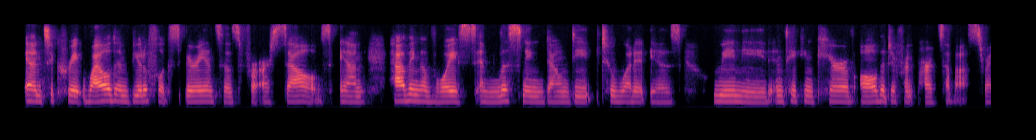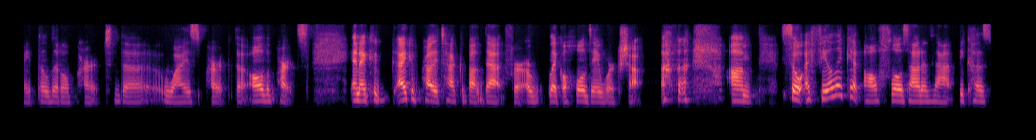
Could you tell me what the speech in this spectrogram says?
And to create wild and beautiful experiences for ourselves and having a voice and listening down deep to what it is we need and taking care of all the different parts of us right the little part the wise part the all the parts and i could i could probably talk about that for a, like a whole day workshop um, so i feel like it all flows out of that because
